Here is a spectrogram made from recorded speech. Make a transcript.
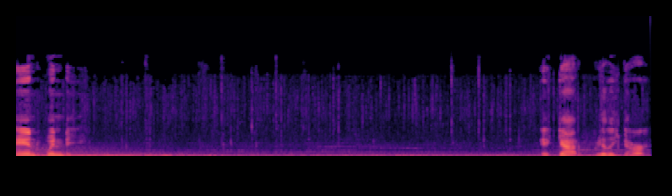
And windy. It got really dark.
